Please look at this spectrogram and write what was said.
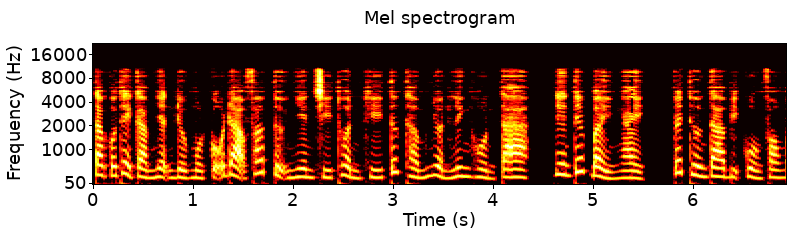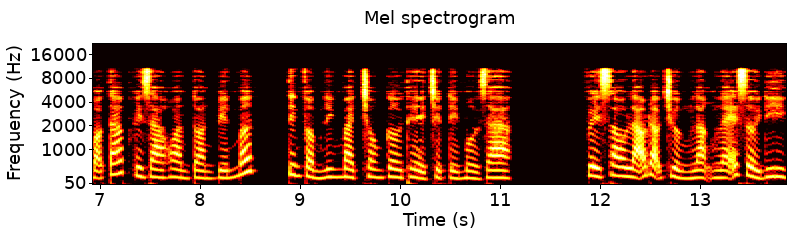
ta có thể cảm nhận được một cỗ đạo pháp tự nhiên trí thuần khí tức thấm nhuần linh hồn ta, liên tiếp 7 ngày, vết thương ta bị cuồng phong bão táp gây ra hoàn toàn biến mất, tiên phẩm linh mạch trong cơ thể triệt để mở ra. Về sau lão đạo trưởng lặng lẽ rời đi,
